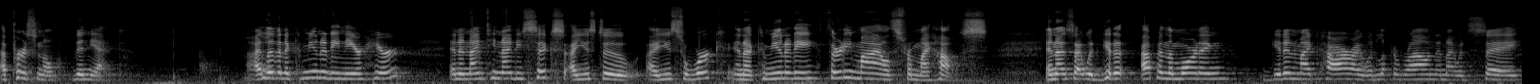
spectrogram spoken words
a personal vignette. I live in a community near here and in 1996, I used, to, I used to work in a community 30 miles from my house. And as I would get up in the morning, get in my car, I would look around and I would say,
